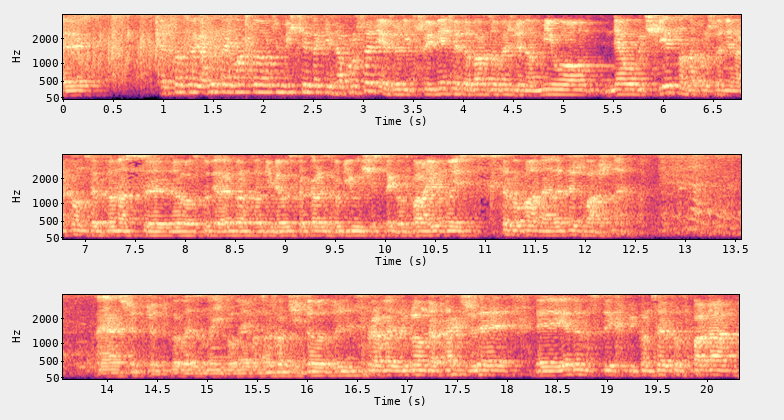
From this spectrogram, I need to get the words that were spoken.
E, To, co ja tutaj oczywiście takie zaproszenie. Jeżeli przyjmiecie, to bardzo będzie nam miło. Miało być jedno zaproszenie na koncert do nas, e, do studia Rembrandt w Białystok, ale zrobiły się z tego dwa. Jedno jest skserowane, ale też ważne. A ja szybciutko wezmę i powiem o co chodzi. To e, sprawa wygląda tak, że e, jeden z tych koncertów pada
